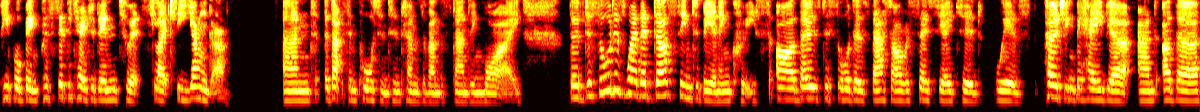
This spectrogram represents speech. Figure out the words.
people being precipitated into it slightly younger. And that's important in terms of understanding why. The disorders where there does seem to be an increase are those disorders that are associated with purging behavior and other,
